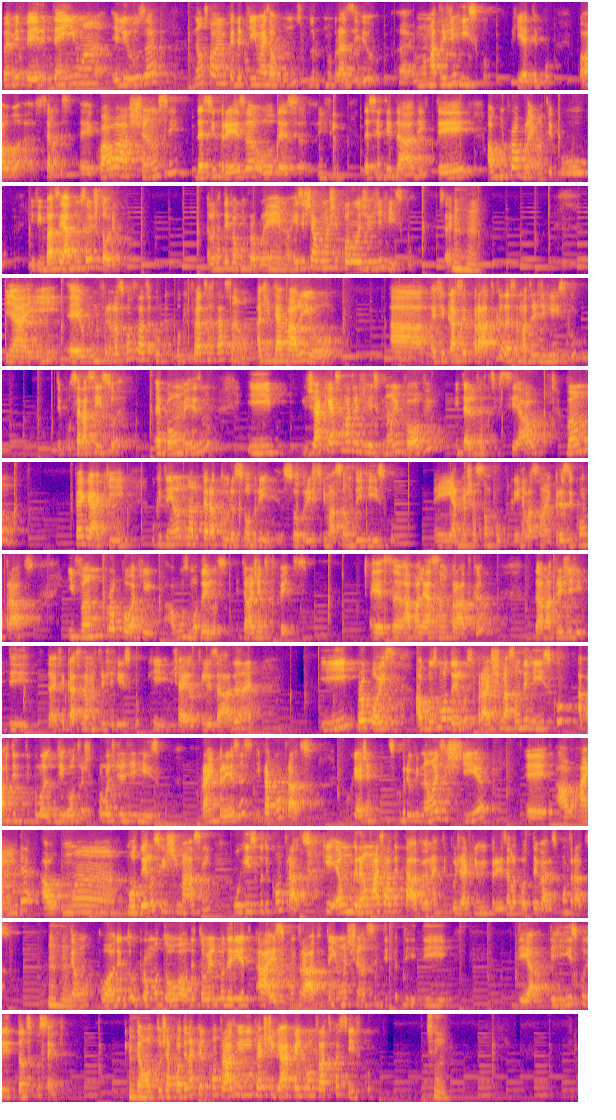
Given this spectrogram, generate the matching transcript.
o MP ele tem uma. Ele usa, não só o MP daqui, mas alguns do, no Brasil, é, uma matriz de risco, que é tipo, qual, sei lá, é, qual a chance dessa empresa ou dessa, enfim, dessa entidade ter algum problema, tipo, enfim, baseado no seu histórico. Ela já teve algum problema? Existem algumas tipologias de risco, certo? Uhum. E aí, é, no final das contas, o, o que foi a dissertação? A gente avaliou a eficácia prática dessa matriz de risco. Tipo, será se isso é bom mesmo? E já que essa matriz de risco não envolve inteligência artificial, vamos pegar aqui o que tem na literatura sobre, sobre estimação de risco em administração pública em relação a empresas e contratos e vamos propor aqui alguns modelos. Então a gente fez essa avaliação prática da matriz de, de, da eficácia da matriz de risco que já é utilizada, né? E propôs alguns modelos para estimação de risco a partir de, de outras tipologias de risco para empresas e para contratos, porque a gente descobriu que não existia é, ainda uma, modelos que estimassem o risco de contratos, que é um grão mais auditável, né? Tipo, já que uma empresa ela pode ter vários contratos. Uhum. Então, o, auditor, o promotor, o auditor, ele poderia, ah, esse contrato tem uma chance de, de, de, de, de risco de tantos por cento. Então, uhum. o autor já pode ir naquele contrato e investigar aquele contrato específico. Sim.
